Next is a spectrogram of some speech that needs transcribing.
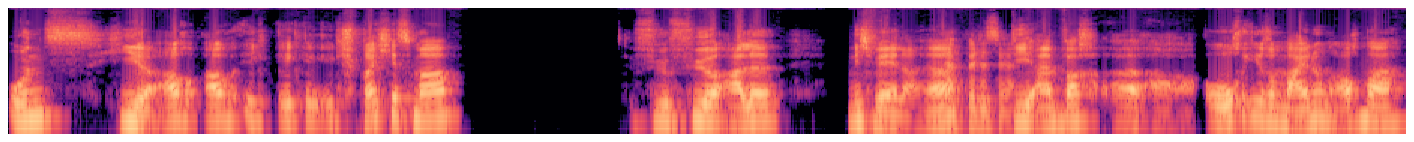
uns hier. Auch, auch ich, ich, ich ich spreche jetzt mal für, für alle Nichtwähler, ja, Ja, sehr. die einfach äh, auch ihre Meinung auch mal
